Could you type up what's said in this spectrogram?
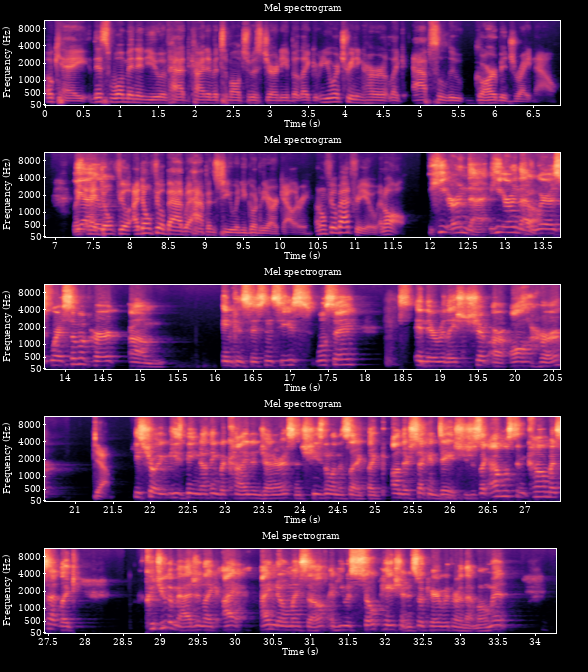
okay this woman and you have had kind of a tumultuous journey but like you are treating her like absolute garbage right now like Yeah, and i don't feel i don't feel bad what happens to you when you go to the art gallery i don't feel bad for you at all he earned that. He earned that. Oh. Whereas, whereas some of her um, inconsistencies, we'll say, in their relationship are all her. yeah he's showing he's being nothing but kind and generous and she's the one that's like like on their second date she's just like i almost didn't come i said like could you imagine like i i know myself and he was so patient and so caring with her in that moment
